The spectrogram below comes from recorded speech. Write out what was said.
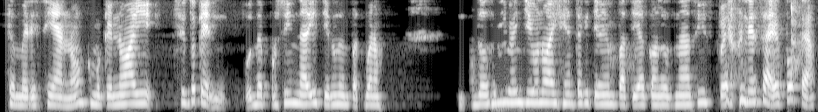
se merecía, ¿no? Como que no hay, siento que de por sí nadie tiene una empatía, bueno, 2021 hay gente que tiene empatía con los nazis, pero en esa época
